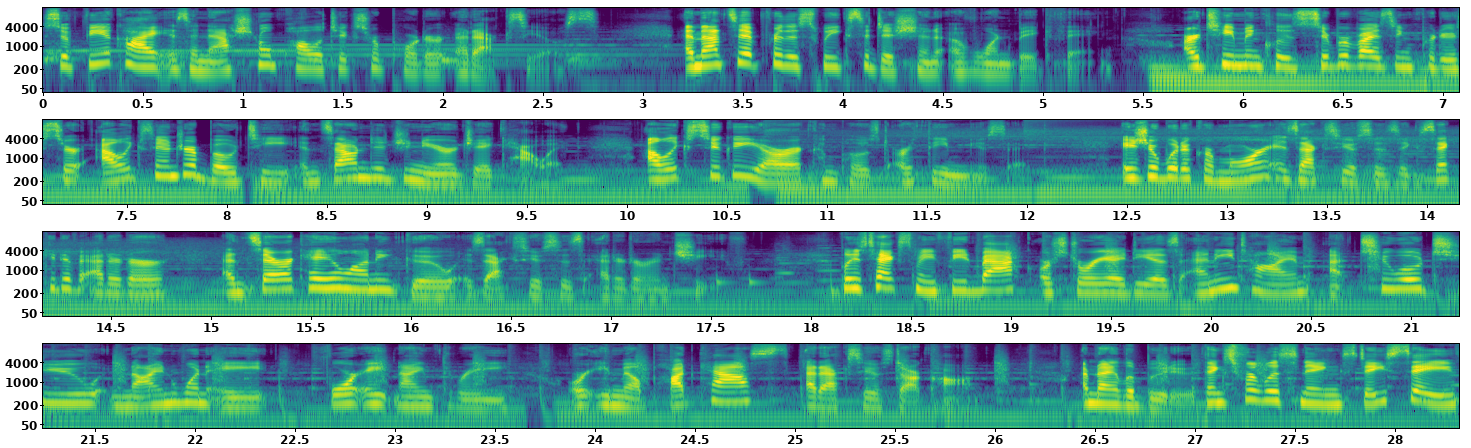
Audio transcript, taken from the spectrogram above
Sophia Cai is a national politics reporter at Axios. And that's it for this week's edition of One Big Thing. Our team includes supervising producer Alexandra Botti and sound engineer Jay Cowit. Alex Sugiura composed our theme music. Aja Whitaker Moore is Axios' executive editor, and Sara Kehaulani Goo is Axios' editor in chief. Please text me feedback or story ideas anytime at 202 918 4893 or email podcasts at axios.com. I'm Niala Boodhoo. Thanks for listening. Stay safe,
